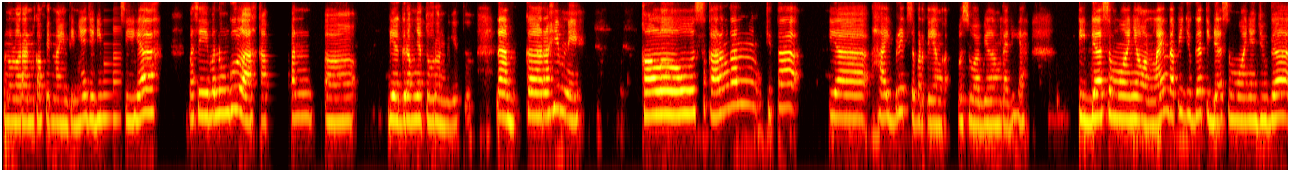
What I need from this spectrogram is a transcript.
penularan COVID-19-nya, jadi masih ya masih menunggulah kapan uh, diagramnya turun begitu. Nah, ke Rahim nih, kalau sekarang kan kita ya hybrid seperti yang Uswa bilang tadi ya. Tidak semuanya online, tapi juga tidak semuanya juga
